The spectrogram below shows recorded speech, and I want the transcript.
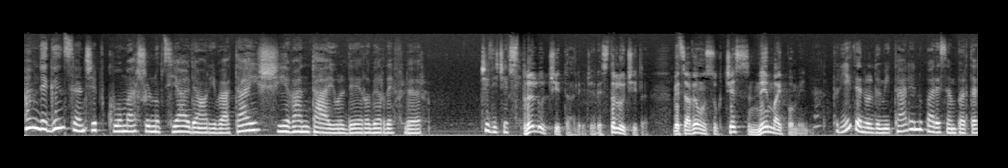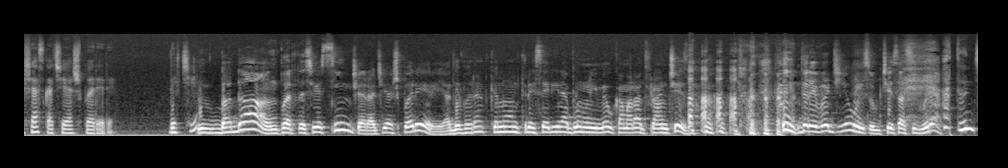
Am de gând să încep cu marșul nupțial de Henri Bataille Și evantaiul de Robert de Fleur Ce ziceți? Strălucită alegere, strălucită. Veți avea un succes nemaipomenit. Prietenul dumitale nu pare să împărtășească aceeași părere. De ce? Ba da, împărtășesc sincer aceeași părere. E adevărat că nu am tresărirea bunului meu camarad francez. Întrevăd și eu un succes asigurat Atunci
